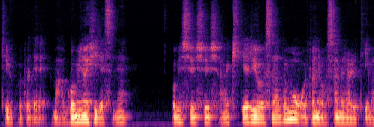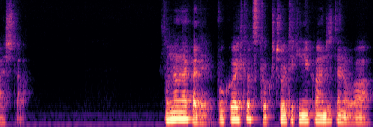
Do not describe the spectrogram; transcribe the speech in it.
ということで、まあゴミの日ですね。ゴミ収集車が来ている様子なども音に収められていました。そんな中で僕が一つ特徴的に感じたのは、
